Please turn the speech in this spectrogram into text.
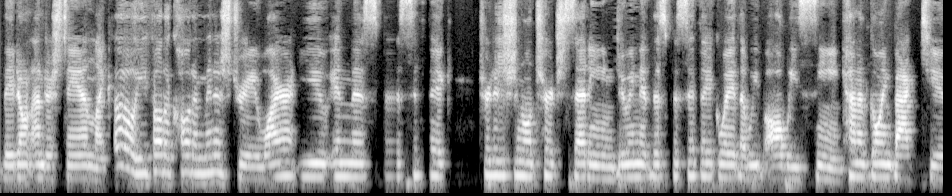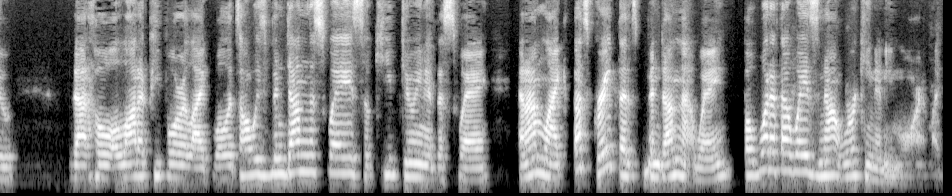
they don't understand like, oh, you felt a call to ministry. Why aren't you in this specific traditional church setting, doing it the specific way that we've always seen? Kind of going back to that whole. A lot of people are like, well, it's always been done this way, so keep doing it this way. And I'm like, that's great that it's been done that way, but what if that way is not working anymore? Like,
